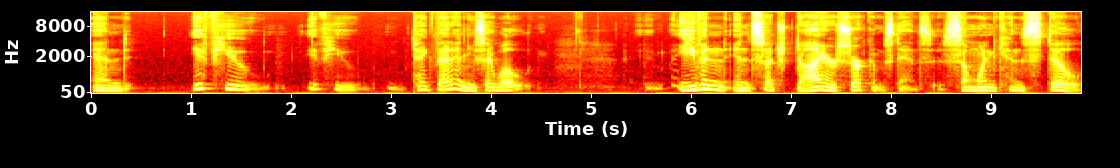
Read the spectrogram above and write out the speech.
And if you if you take that in, you say, well, even in such dire circumstances, someone can still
